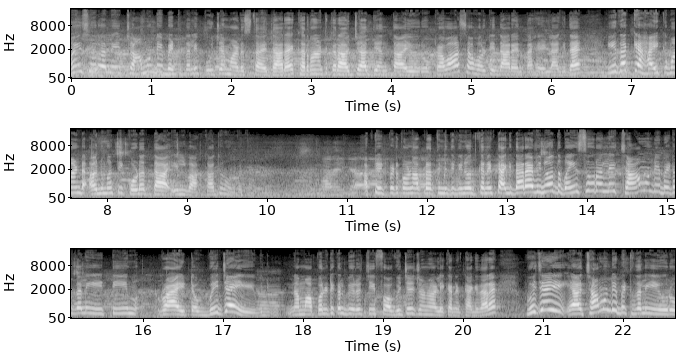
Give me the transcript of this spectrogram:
ಮೈಸೂರಲ್ಲಿ ಚಾಮುಂಡಿ ಬೆಟ್ಟದಲ್ಲಿ ಪೂಜೆ ಮಾಡಿಸ್ತಾ ಇದ್ದಾರೆ. ಕರ್ನಾಟಕ ರಾಜ್ಯಾದ್ಯಂತ ಇವರು ಪ್ರವಾಸ ಹೊರಟಿದ್ದಾರೆ ಅಂತ ಹೇಳಲಾಗಿದೆ. ಇದಕ್ಕೆ ಹೈಕಮಾಂಡ್ ಅನುಮತಿ ಕೊಡುತ್ತಾ ಇಲ್ವಾ? ಕಾದು ನೋಡ್ಬೇಕು ಅಪ್ಡೇಟ್ ಪಡ್ಕೊಳ್ಳೋಣ. ಪ್ರತಿನಿಧಿ ವಿನೋದ್ ಕನೆಕ್ಟ್ ಆಗಿದ್ದಾರೆ. ವಿನೋದ್, ಮೈಸೂರಲ್ಲಿ ಚಾಮುಂಡಿ ಬೆಟ್ಟದಲ್ಲಿ ಈ ಟೀಮ್ ರೈಟ್ ವಿಜಯ್, ನಮ್ಮ political bureau chief Vijay Jonali connect ಆಗಿದ್ದಾರೆ. ವಿಜಯ್ ಚಾಮುಂಡಿ ಬೆಟ್ಟದಲ್ಲಿ ಇವರು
